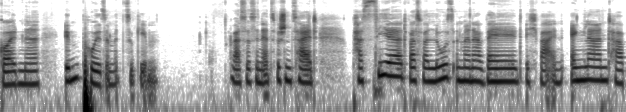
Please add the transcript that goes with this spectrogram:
goldene Impulse mitzugeben. Was ist in der Zwischenzeit passiert? Was war los in meiner Welt? Ich war in England, habe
